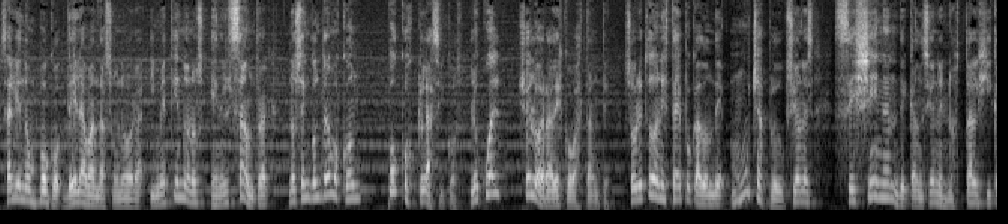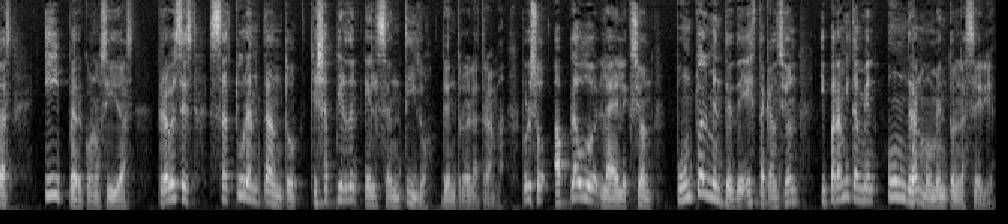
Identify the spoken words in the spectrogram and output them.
Saliendo un poco de la banda sonora y metiéndonos en el soundtrack, nos encontramos con pocos clásicos, lo cual yo lo agradezco bastante, sobre todo en esta época donde muchas producciones se llenan de canciones nostálgicas hiper conocidas, pero a veces saturan tanto que ya pierden el sentido dentro de la trama. Por eso aplaudo la elección puntualmente de esta canción y para mí también un gran momento en la serie,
